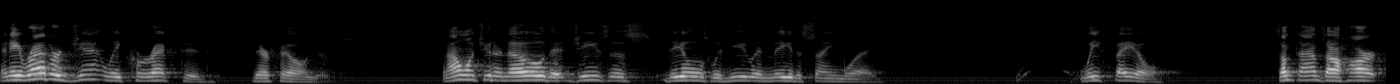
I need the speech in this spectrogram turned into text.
And he rather gently corrected their failures. And I want you to know that Jesus deals with you and me the same way. We fail. Sometimes our heart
